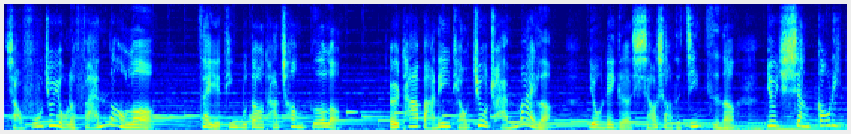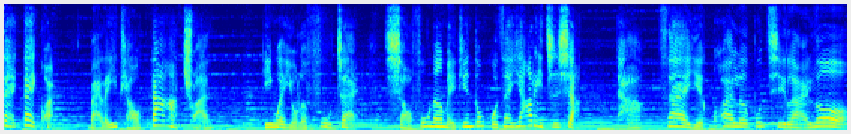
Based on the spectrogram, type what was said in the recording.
小夫就有了烦恼了，再也听不到他唱歌了。而他把那一条旧船卖了，用那个小小的金子呢，又向高利贷贷款买了一条大船。因为有了负债，小夫呢每天都活在压力之下，他再也快乐不起来了。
